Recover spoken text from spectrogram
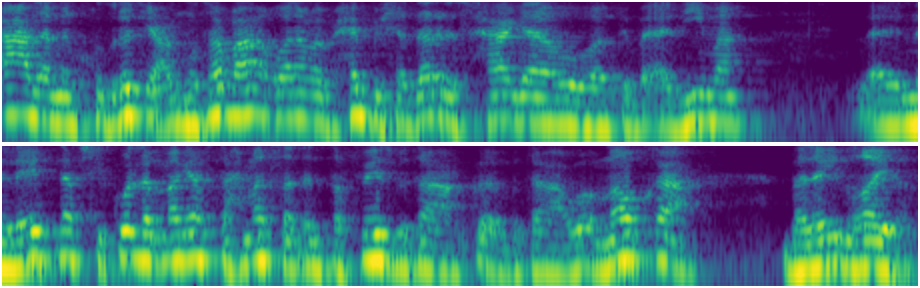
أعلى من قدرتي على المتابعة وأنا ما بحبش أدرس حاجة وتبقى قديمة. لأن لقيت نفسي كل ما أجي أفتح مثلا ال interface بتاع بتاع موقع بلاقيه اتغير.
